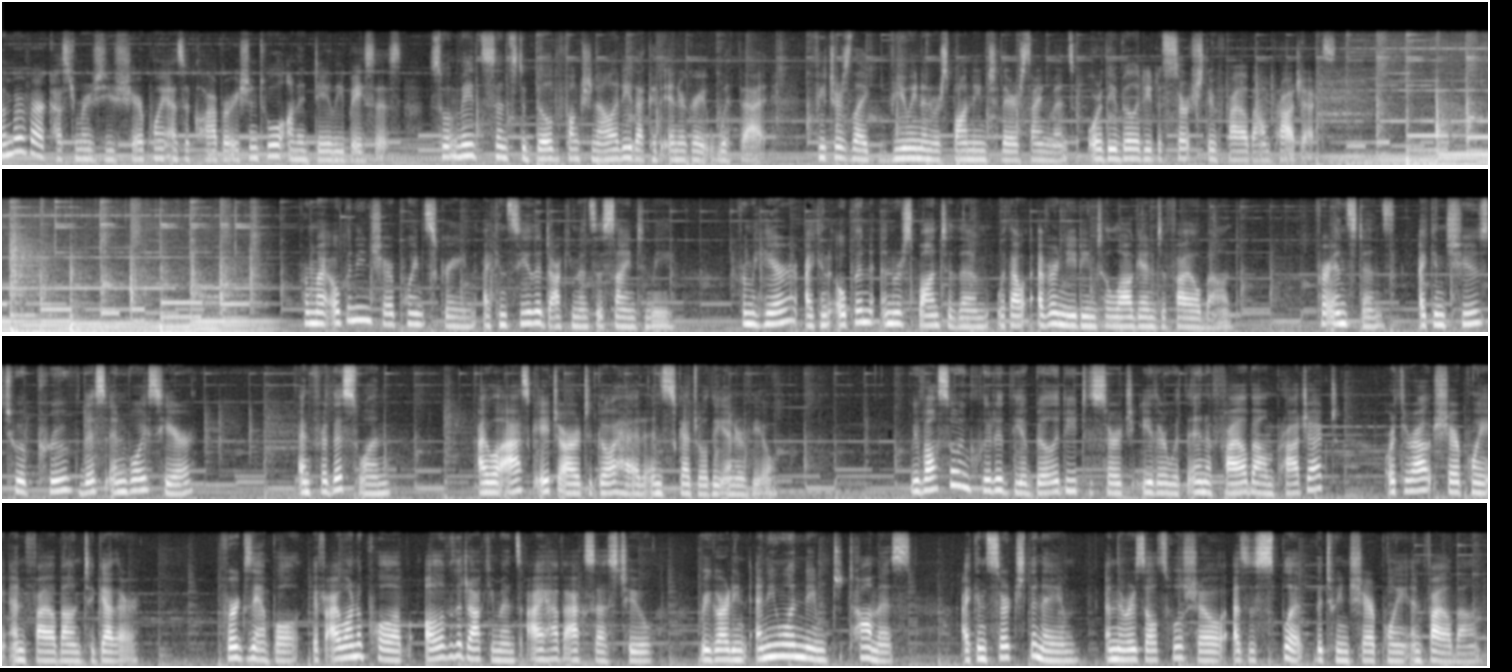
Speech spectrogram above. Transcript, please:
of our customers use SharePoint as a collaboration tool on a daily basis, so it made sense to build functionality that could integrate with that. Features like viewing and responding to their assignments, or the ability to search through FileBound projects. From my opening SharePoint screen, I can see the documents assigned to me. From here, I can open and respond to them without ever needing to log in to FileBound. For instance, I can choose to approve this invoice here, and for this one, I will ask HR to go ahead and schedule the interview. We've also included the ability to search either within a FileBound project or throughout SharePoint and FileBound together. For example, if I want to pull up all of the documents I have access to regarding anyone named Thomas, I can search the name and the results will show as a split between SharePoint and FileBound.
